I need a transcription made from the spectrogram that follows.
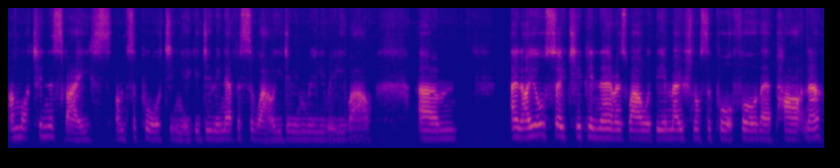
I'm watching the space. I'm supporting you. You're doing ever so well. You're doing really really well. Um, and i also chip in there as well with the emotional support for their partner.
